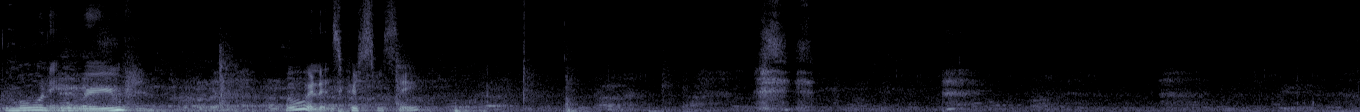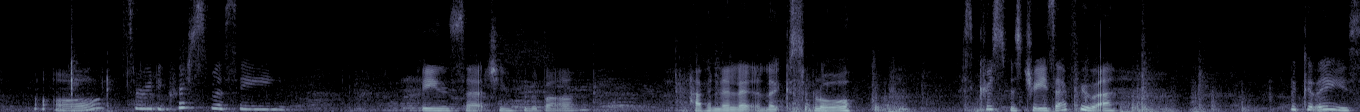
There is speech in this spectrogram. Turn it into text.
The morning room. Oh, and it's Christmassy. Oh, it's really Christmassy. Been searching for the bar. Having a little explore. There's Christmas trees everywhere. Look at these.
